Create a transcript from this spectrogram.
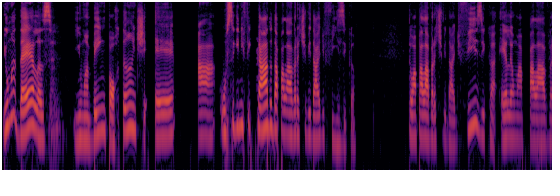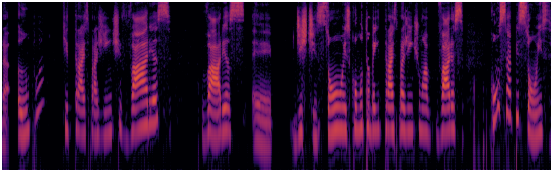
E uma delas, e uma bem importante, é a, o significado da palavra atividade física. Então, a palavra atividade física, ela é uma palavra ampla que traz para a gente várias, várias é, distinções, como também traz para a gente uma, várias concepções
